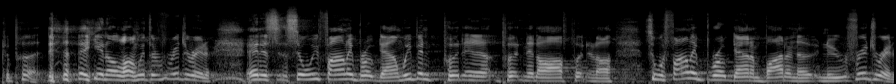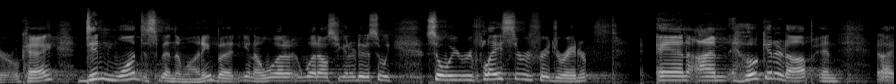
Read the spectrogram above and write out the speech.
kaput, you know, along with the refrigerator. And so we finally broke down. We've been putting it, putting it off, putting it off. So we finally broke down and bought a new refrigerator, okay? Didn't want to spend the money, but, you know, what, what else are you going to do? So we, so we replaced the refrigerator, and I'm hooking it up, and uh,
